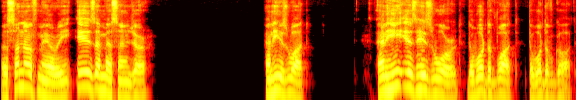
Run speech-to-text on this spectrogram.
the son of Mary is a messenger and he is what and he is his word the word of what the word of God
